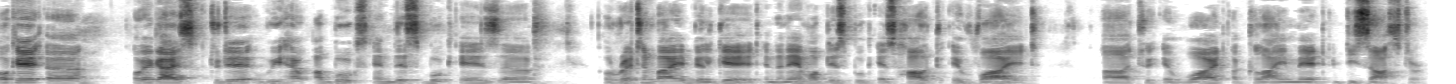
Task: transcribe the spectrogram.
okay uh, okay guys today we have a books and this book is uh, written by Bill Gates and the name of this book is how to avoid uh, to avoid a climate disaster.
